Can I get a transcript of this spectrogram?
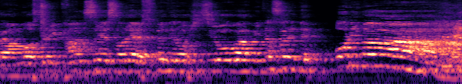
々もうすでに完成され全ての必要が満たされております、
